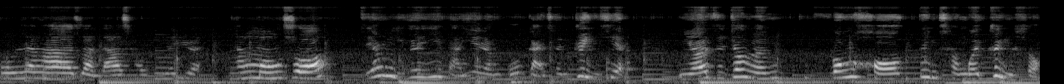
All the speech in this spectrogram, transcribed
同时向他转达朝廷的愿。唐蒙说：“只要你愿意把夜郎国改成郡县，你儿子就能。”封侯并成为郡守。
